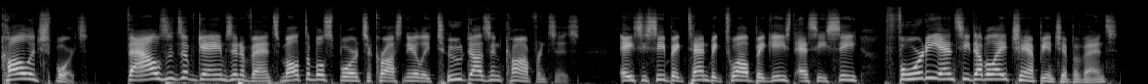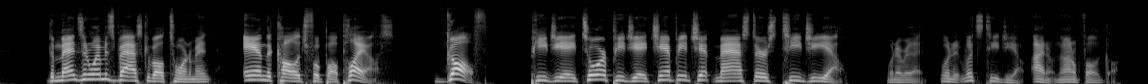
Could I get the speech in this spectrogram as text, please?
College sports, thousands of games and events, multiple sports across nearly two dozen conferences. ACC, Big 10, Big 12, Big East, SEC, 40 NCAA championship events, the men's and women's basketball tournament, and the college football playoffs. Golf, PGA Tour, PGA Championship, Masters, TGL. Whatever that. What, what's TGL? I don't know. I don't follow golf.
